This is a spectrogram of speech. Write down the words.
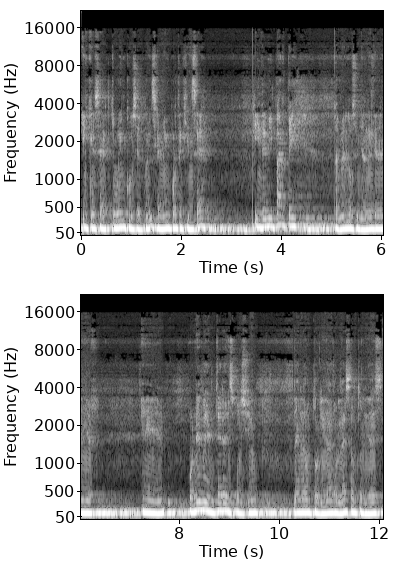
y que se actúe en consecuencia, no importa quién sea. Y de mi parte, también lo señalé el de ayer, eh, ponerme a entera disposición de la autoridad o las autoridades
